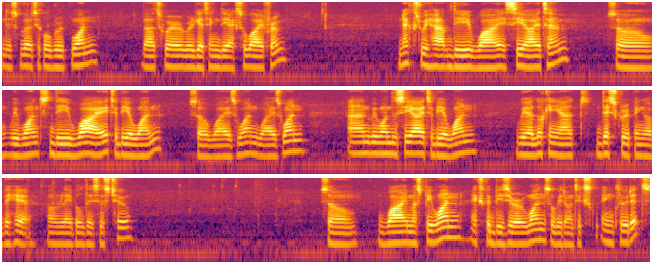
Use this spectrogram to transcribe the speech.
this vertical group 1 that's where we're getting the x y from. Next we have the y ci term. So we want the y to be a 1 so y is 1 y is 1 and we want the ci to be a 1 we are looking at this grouping over here. I'll label this as 2. So y must be 1, x could be 0 1, so we don't include it.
